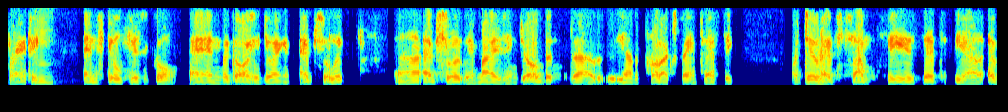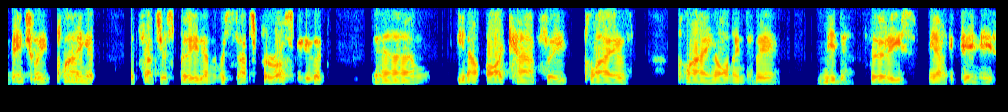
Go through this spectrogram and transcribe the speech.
frantic Mm. and still physical, and the guys are doing an absolute, uh, absolutely amazing job. And uh, you know, the product's fantastic. I do have some fears that you know, eventually playing it at such a speed and with such ferocity that um, you know, I can't see players playing on into their mid thirties. You know, in ten years'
